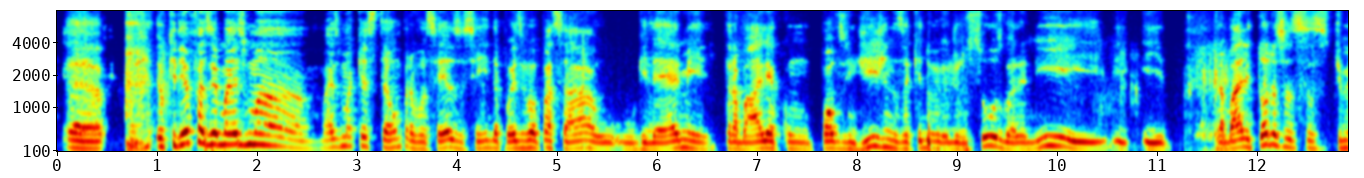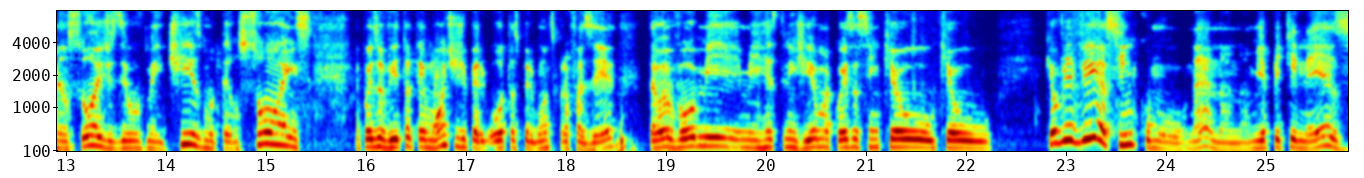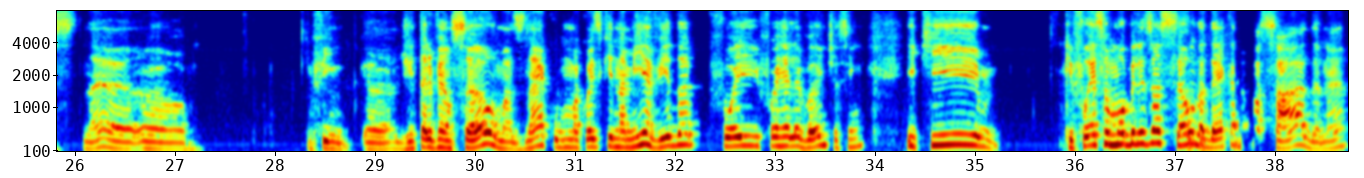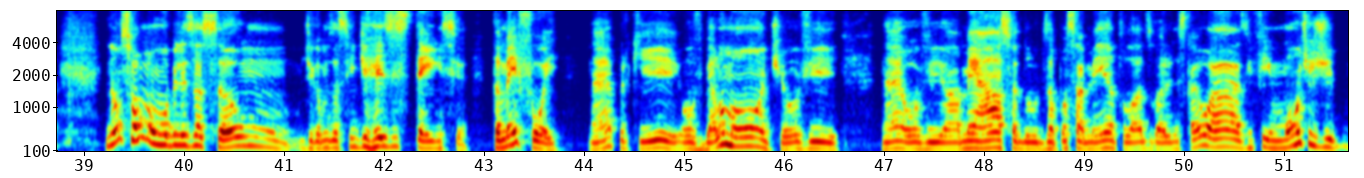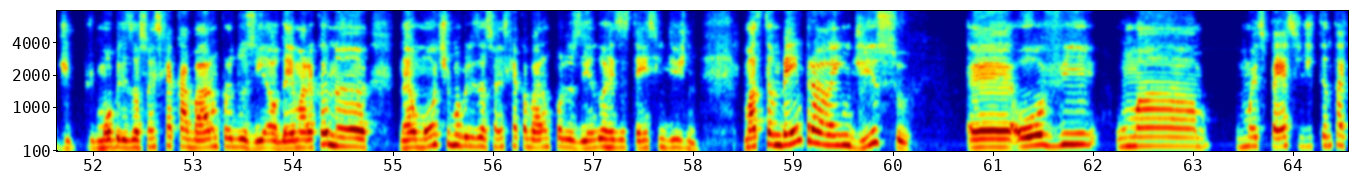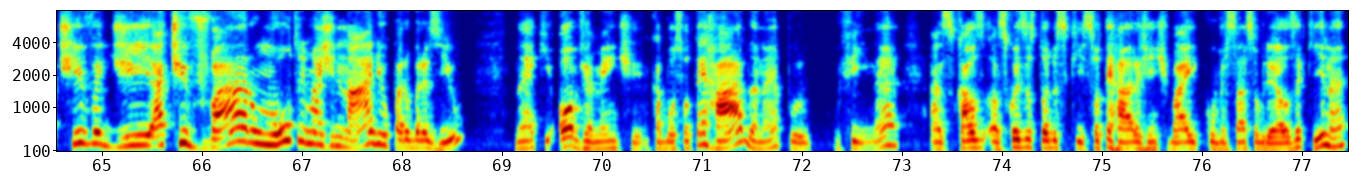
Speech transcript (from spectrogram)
É, eu queria fazer mais uma, mais uma questão para vocês, assim, depois eu vou passar. O, o, Guilherme trabalha com povos indígenas aqui do Rio Grande do Sul, os Guarani, e, e, trabalha em todas essas dimensões de desenvolvimentismo, tensões. Depois o Vitor tem um monte de per outras perguntas para fazer, então eu vou me, me restringir a uma coisa assim que eu, que eu que eu vivi assim como né na, na minha pequenez né uh, enfim, uh, de intervenção, mas, né, como uma coisa que na minha vida foi, foi relevante, assim, e que, que foi essa mobilização da década passada, né, não só uma mobilização, digamos assim, de resistência, também foi, né, porque houve Belo Monte, houve né? Houve a ameaça do desapossamento lá dos Guaranis Kaiowás, enfim, um monte de, de, mobilizações que acabaram produzindo, aldeia Maracanã, né? Um monte de mobilizações que acabaram produzindo resistência indígena. Mas também, para além disso, é, houve uma, uma espécie de tentativa de ativar um outro imaginário para o Brasil, né, que obviamente acabou soterrada, né, por, enfim, né? As, causas, as coisas todas que soterraram, a gente vai conversar sobre elas aqui, né?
